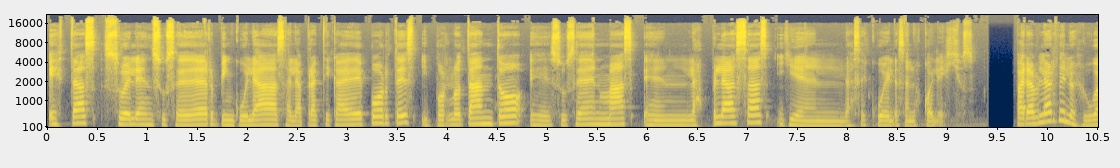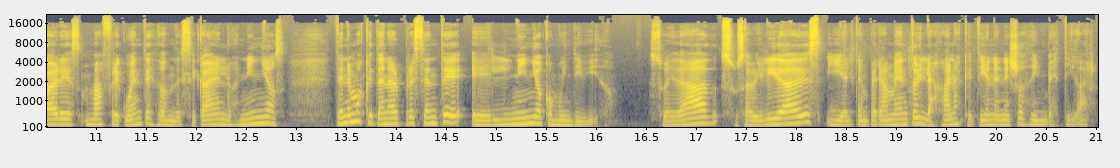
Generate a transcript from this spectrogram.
estas suelen suceder vinculadas a la práctica de deportes y por lo tanto eh, suceden más en las plazas y en las escuelas, en los colegios. Para hablar de los lugares más frecuentes donde se caen los niños, tenemos que tener presente el niño como individuo su edad, sus habilidades y el temperamento y las ganas que tienen ellos de investigar.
